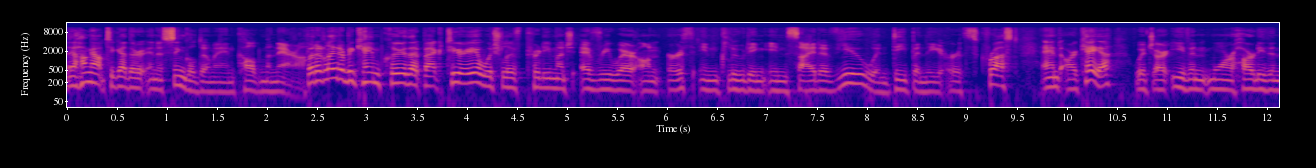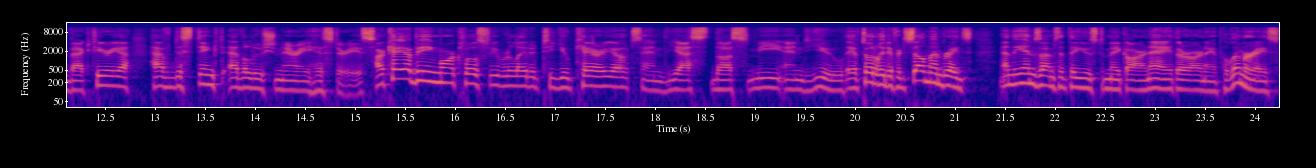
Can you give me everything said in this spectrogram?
They hung out together in a single domain called Monera. But it later became clear that bacteria, which live pretty much everywhere on Earth, including inside of you and deep in the Earth's crust, and archaea, which are even more hardy than bacteria, have distinct evolutionary histories. Archaea being more closely related to eukaryotes, and yes, thus me and you. They have totally different cell membranes, and the enzymes that they use to make RNA, their RNA polymerase,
